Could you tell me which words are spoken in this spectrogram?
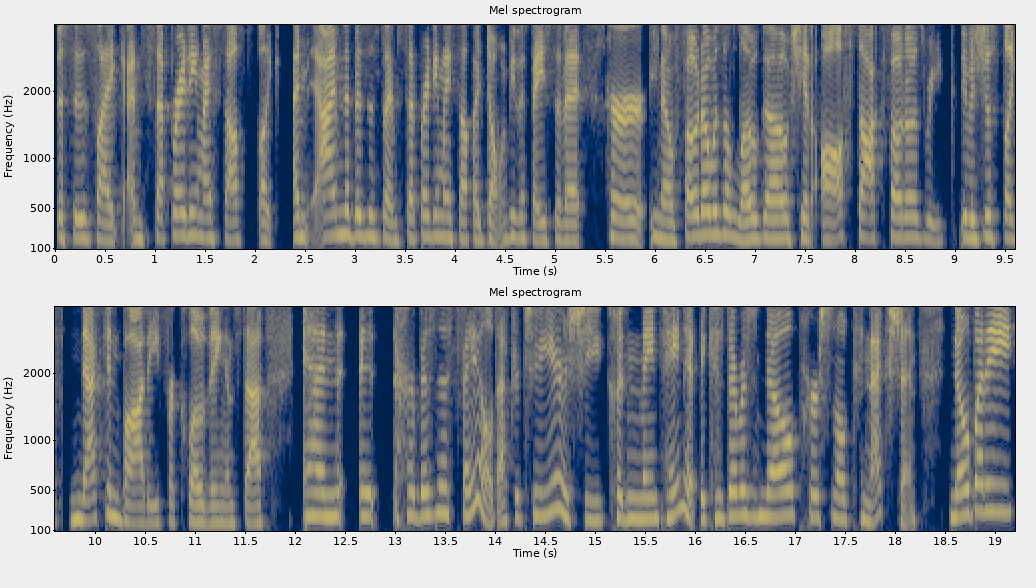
This is like I'm separating myself. Like I'm I'm the business, but I'm separating myself. I don't want to be the face of it. Her, you know, photo was a logo. She had all stock photos where you, it was just like neck and body for clothing and stuff. And it her business failed after two years. She couldn't maintain it because there was no personal connection. Nobody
